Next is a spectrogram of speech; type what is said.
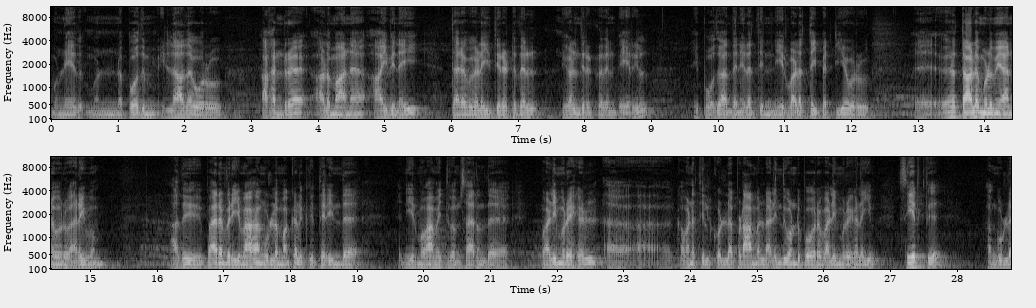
முன்னே முன்னெப்போதும் இல்லாத ஒரு அகன்ற ஆழமான ஆய்வினை தரவுகளை திரட்டுதல் நிகழ்ந்திருக்கிறதன் பெயரில் இப்போது அந்த நிலத்தின் நீர் வளத்தை பற்றிய ஒரு ஏறத்தாழ முழுமையான ஒரு அறிவும் அது பாரம்பரியமாக அங்குள்ள மக்களுக்கு தெரிந்த நீர் முகாமைத்துவம் சார்ந்த வழிமுறைகள் கவனத்தில் கொள்ளப்படாமல் அழிந்து கொண்டு போகிற வழிமுறைகளையும் சேர்த்து அங்குள்ள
